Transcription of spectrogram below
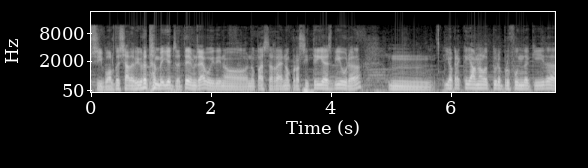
si vols deixar de viure també hi ets a temps, eh? vull dir, no, no passa res, no? però si tries viure, mmm, jo crec que hi ha una lectura profunda aquí de,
